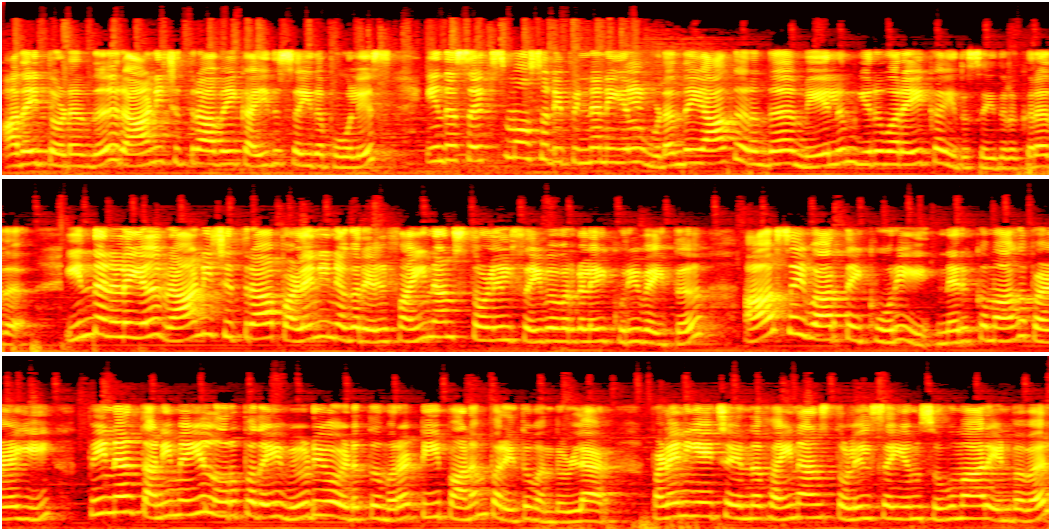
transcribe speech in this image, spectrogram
அதைத் தொடர்ந்து ராணி சித்ராவை கைது செய்த போலீஸ் இந்த செக்ஸ் மோசடி பின்னணியில் உடந்தையாக இருந்த மேலும் இருவரை கைது செய்திருக்கிறது. இந்த நிலையில் ராணி சித்ரா பழனி நகரில் ஃபைனான்ஸ் தொழில் செய்பவர்களை குறிவைத்து ஆசை வார்த்தை கூறி நெருக்கமாக பழகி பின்னர் தனிமையில் இருப்பதை வீடியோ எடுத்து மிரட்டி பணம் பறித்து வந்துள்ளார். பழனியைச் சேர்ந்த ஃபைனான்ஸ் தொழில் செய்யும் சுகுமார் என்பவர்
